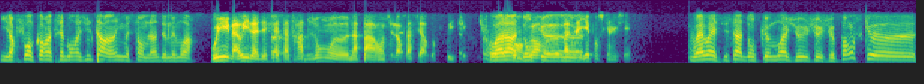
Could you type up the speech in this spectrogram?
il leur faut encore un très bon résultat, hein, il me semble, hein, de mémoire. Oui, bah oui, la défaite à Trabzon euh, n'a pas arrangé leurs affaires. Donc oui, Voilà, donc, encore euh, euh, batailler pour se qualifier. Ouais, ouais, c'est ça. Donc euh, moi, je, je, je pense que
